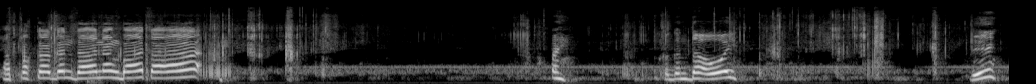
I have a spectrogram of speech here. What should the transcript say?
Napakaganda ng bata. Ay, kaganda oy. Di?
